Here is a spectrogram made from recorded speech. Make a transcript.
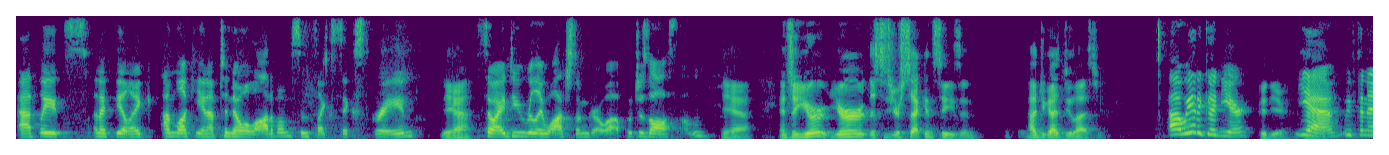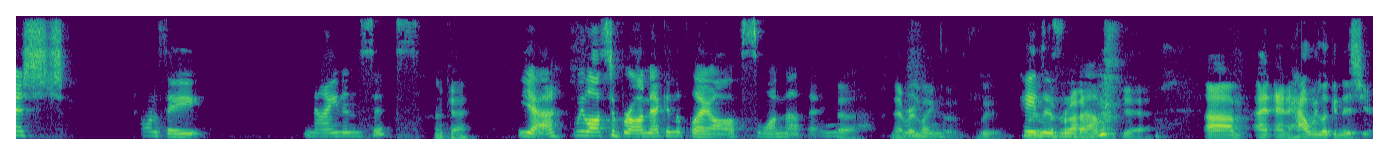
athletes, and I feel like I'm lucky enough to know a lot of them since like sixth grade. Yeah. So I do really watch them grow up, which is awesome. Yeah. And so you're you're this is your second season. How'd you guys do last year? Uh, we had a good year. Good year. Yeah, we finished, I want to say, nine and six. Okay. Yeah, we lost to Broadneck in the playoffs, one nothing. Ugh, never like to lose. Hate lose losing to them. Yeah. Um, and, and how are we looking this year?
